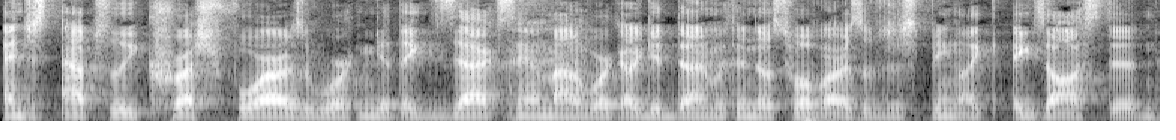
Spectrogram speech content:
and just absolutely crush four hours of work and get the exact same amount of work I get done within those 12 hours of just being like exhausted.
